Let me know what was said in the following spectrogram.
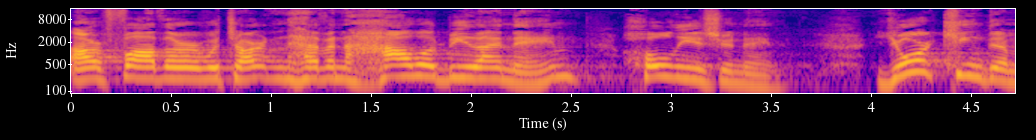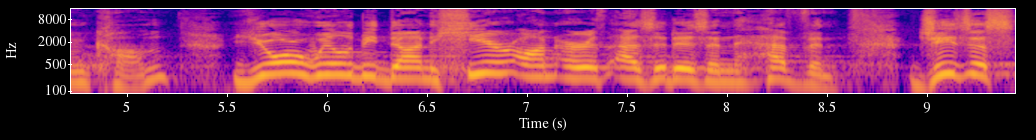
Our Father, which art in heaven, hallowed be thy name, holy is your name. Your kingdom come, your will be done here on earth as it is in heaven. Jesus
